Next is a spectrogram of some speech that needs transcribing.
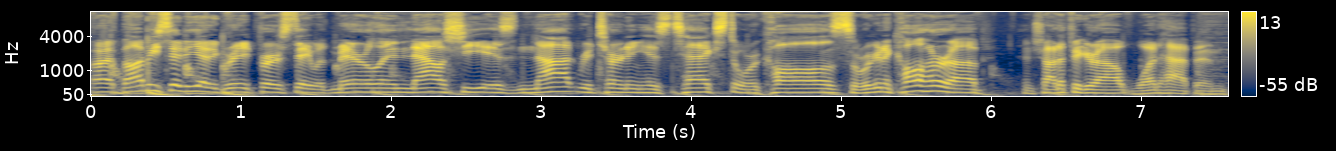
All right, Bobby said he had a great first date with Marilyn. Now she is not returning his text or calls, so we're going to call her up and try to figure out what happened.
